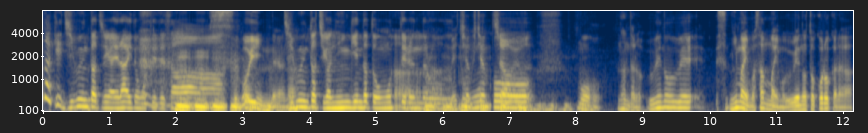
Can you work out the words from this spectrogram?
だけ自分たちが偉いと思っててさ、すごいんだよな自分たちが人間だと思ってるんだろう、うんめちゃくちゃこうもうなんだろう上の上2枚も3枚も上のところから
